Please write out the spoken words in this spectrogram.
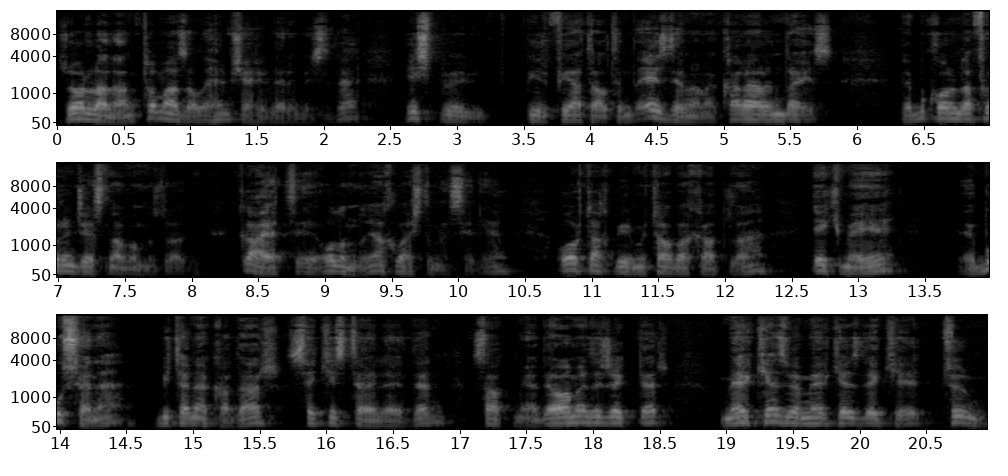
zorlanan Tomazalı hemşehrilerimizi de hiçbir bir fiyat altında ezdirmeme kararındayız. E, bu konuda fırıncı esnafımız da gayet e, olumlu yaklaştı meseleye. Ortak bir mütabakatla ekmeği e, bu sene bitene kadar 8 TL'den satmaya devam edecekler. Merkez ve merkezdeki tüm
